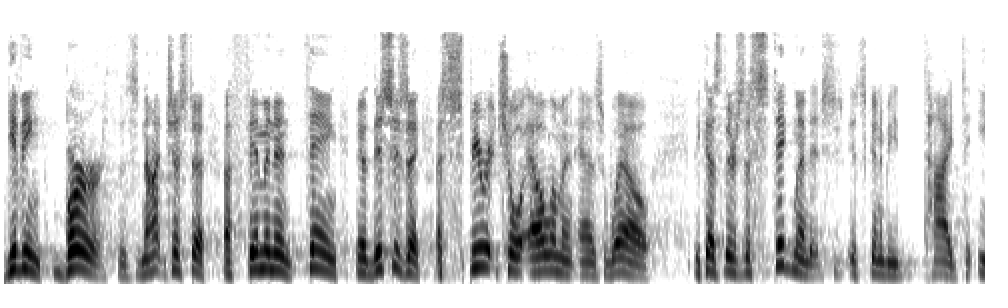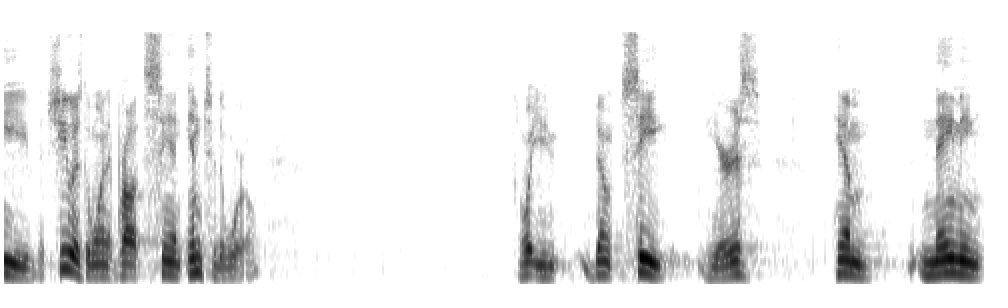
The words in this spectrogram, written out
giving birth. It's not just a, a feminine thing. This is a, a spiritual element as well because there's a stigma that it's going to be tied to Eve, that she was the one that brought sin into the world. What you don't see here is him naming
